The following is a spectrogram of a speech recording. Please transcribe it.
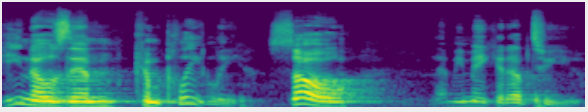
He knows them completely. So let me make it up to you.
